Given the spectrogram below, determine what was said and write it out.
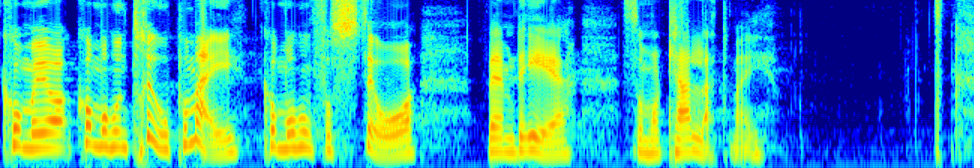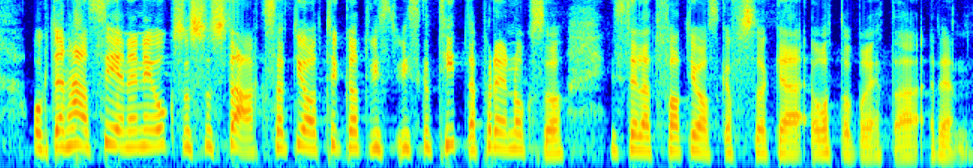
Kommer, jag, kommer hon tro på mig? Kommer hon förstå vem det är som har kallat mig? Och den här scenen är också så stark så att jag tycker att vi ska titta på den också istället för att jag ska försöka återberätta den.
